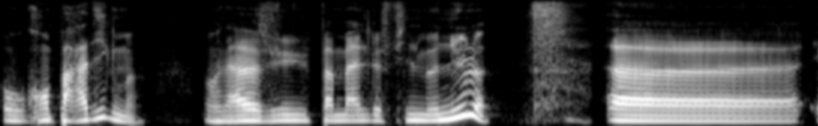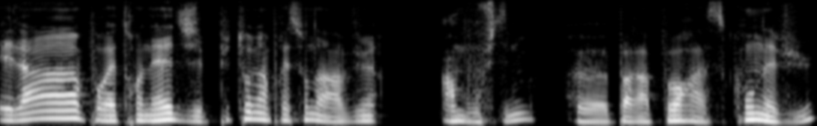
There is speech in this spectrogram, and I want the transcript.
au grand paradigme. On a vu pas mal de films nuls. Euh, et là, pour être honnête, j'ai plutôt l'impression d'avoir vu un bon film par rapport à ce qu'on a vu.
